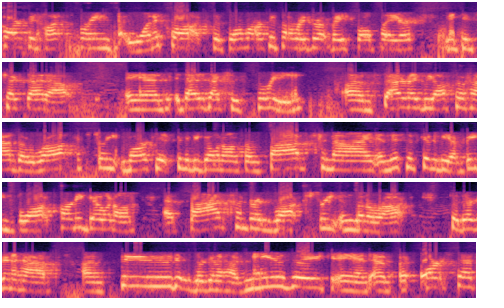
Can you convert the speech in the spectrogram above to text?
Park in Hot Springs at 1 o'clock. So former Arkansas Razorback baseball player. You can check that out. And that is actually free. Um, Saturday, we also have the Rock Street Market. It's going to be going on from 5 to 9. And this is going to be a big block party going on at 500 Rock Street in Little Rock. So they're going to have um, food, they're going to have music and um, uh, art stuff,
